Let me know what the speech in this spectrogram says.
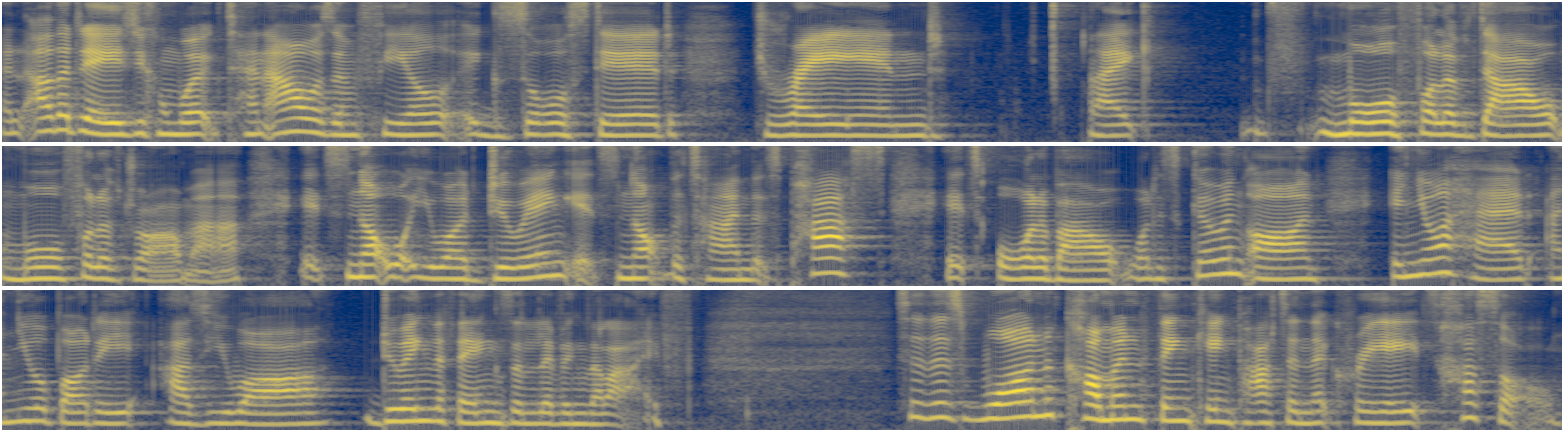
And other days you can work 10 hours and feel exhausted, drained, like more full of doubt, more full of drama. It's not what you are doing, it's not the time that's passed. It's all about what is going on in your head and your body as you are doing the things and living the life. So there's one common thinking pattern that creates hustle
